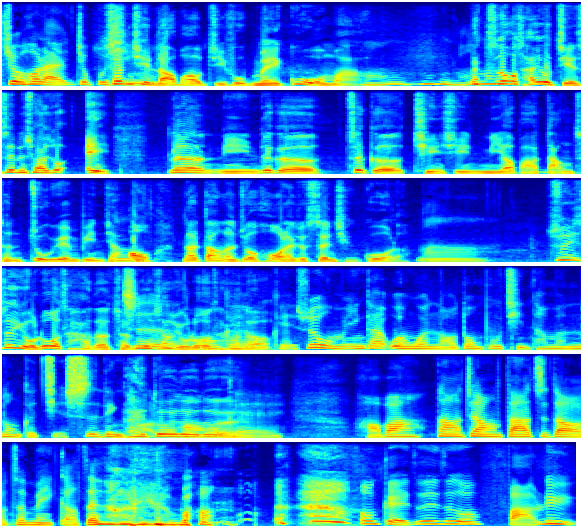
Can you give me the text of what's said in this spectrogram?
就后来就不，申请劳保给付没过嘛，哦，嗯、那之后才有解释出来说，哎、欸，那你那个这个情形，你要把它当成住院病假、嗯、哦，那当然就后来就申请过了，嗯，所以这有落差的程度上有落差的，OK，, okay 所以我们应该问问劳动部，请他们弄个解释令好了，哎、欸，对对对，OK。好吧，那这样大家知道这没搞在哪里了吧 OK，所以这个法律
